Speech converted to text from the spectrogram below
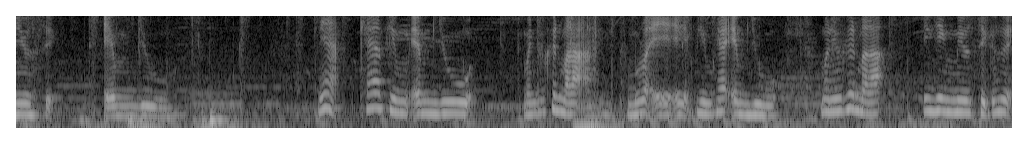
music M U เนี่ย แค่พิมพ์ mu มันก็ขึ้นมาละอะสมมุติว่า a a พิมพ์แค่ mu มันก็ขึ้นมาละจริงๆ music ก็คือ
